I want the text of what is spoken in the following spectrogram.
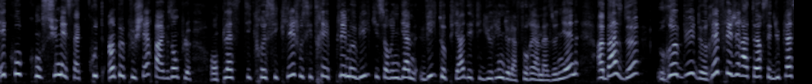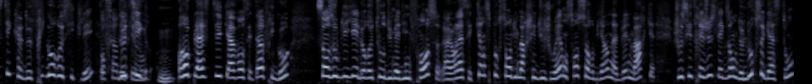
éco-conçus, mais ça coûte un peu plus cher. Par exemple, en plastique recyclé, je vous citerai Playmobil qui sort une gamme Viltopia, des figurines de la forêt amazonienne, à base de rebut de réfrigérateur. C'est du plastique de frigo recyclé. pour faire des Le tigre en plastique, avant c'était un frigo. Sans oublier le retour du Made in France. Alors là, c'est 15% du marché du jouet. On s'en sort bien, on a de belles marques. Je vous citerai juste l'exemple de l'ours Gaston,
